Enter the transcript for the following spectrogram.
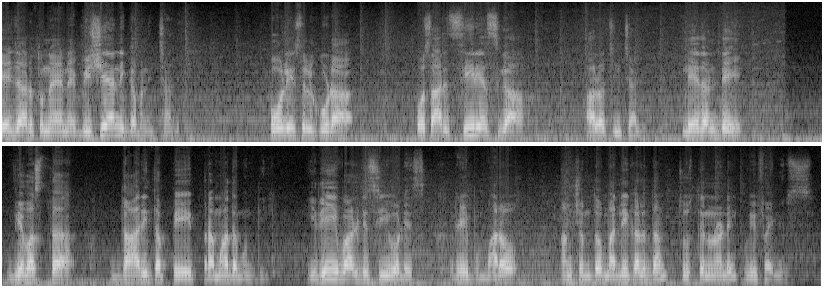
చేజారుతున్నాయనే విషయాన్ని గమనించాలి. పోలీసులు కూడా ఓసారి సీరియస్గా ఆలోచించాలి. లేదంటే వ్యవస్థ దారి తప్పే ప్రమాదం ఉంది. ఇది ఇవాళ సిఓ డెస్క్. రేపు మరో అంశంతో మళ్ళీ కలుద్దాం. చూస్తూనే ఉండండి. V five news.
